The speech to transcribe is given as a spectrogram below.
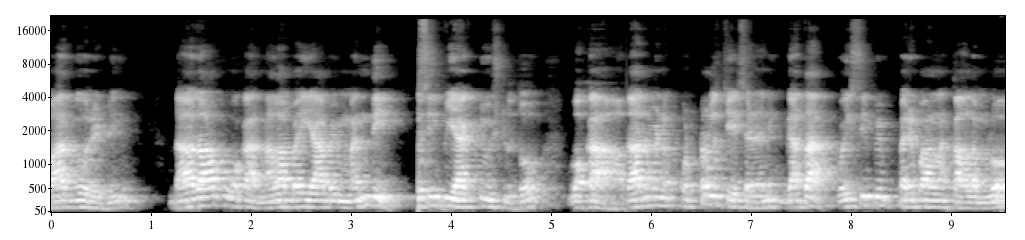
భార్గవ రెడ్డి దాదాపు ఒక నలభై యాభై మంది వైసీపీ యాక్టివిస్టులతో ఒక దారుణమైన కుట్రలు చేశాడని గత వైసీపీ పరిపాలన కాలంలో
